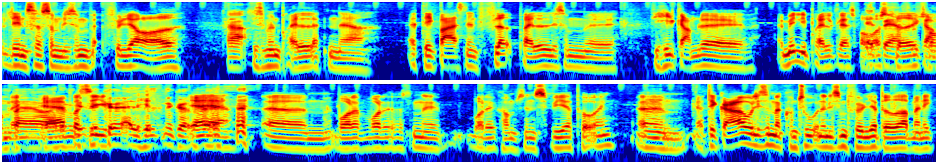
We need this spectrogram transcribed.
linser, som ligesom følger øjet. Ja. Ligesom en brille, at den er, at det ikke bare er sådan en flad brille, ligesom øh, de helt gamle, øh, almindelige brilleglas var også flade gamle. Ja, dem, præcis. Kører, alle heltene kører Ja, ja. øhm, hvor, der, hvor, det var sådan, øh, hvor det kom sådan en svir på, ikke? Mm. Øhm, ja, det gør jo ligesom, at konturerne ligesom følger bedre, at man ikke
